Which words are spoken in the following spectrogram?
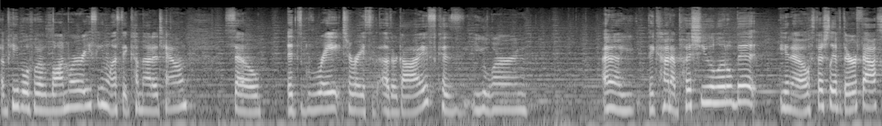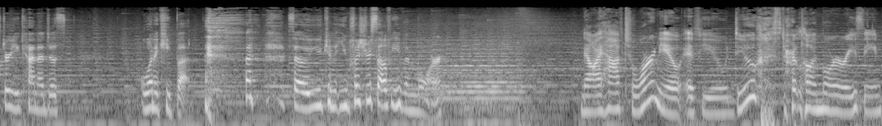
of people who have lawnmower racing unless they come out of town. So it's great to race with other guys because you learn. I don't know. You, they kind of push you a little bit you know, especially if they're faster, you kind of just want to keep up. so you can you push yourself even more. Now I have to warn you if you do start lawnmower racing,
